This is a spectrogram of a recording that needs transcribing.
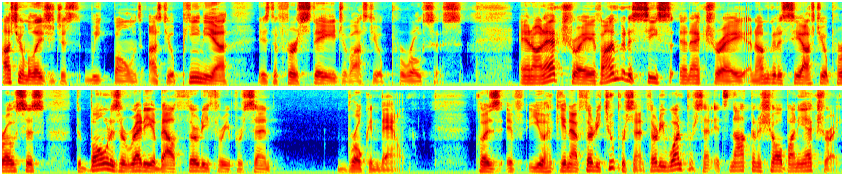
Osteomalacia is just weak bones. Osteopenia is the first stage of osteoporosis. And on X-ray, if I'm going to see an X-ray and I'm going to see osteoporosis, the bone is already about 33% broken down. Because if you can have 32%, 31%, it's not going to show up on the X-ray.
